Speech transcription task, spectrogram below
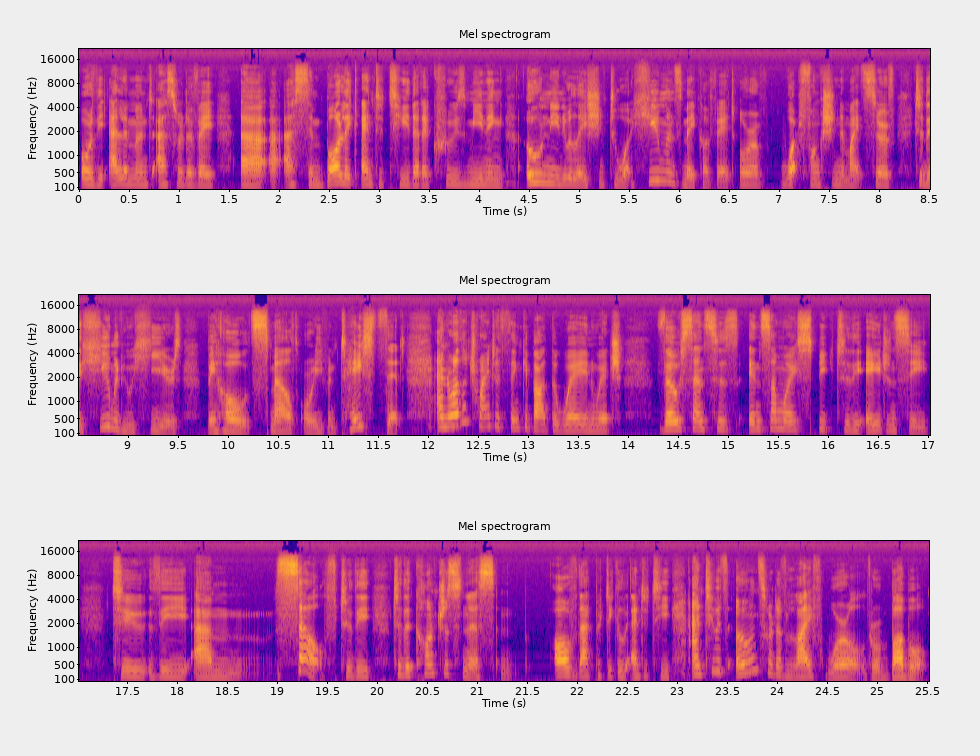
or the element as sort of a, uh, a symbolic entity that accrues meaning only in relation to what humans make of it or of what function it might serve to the human who hears, beholds, smells, or even tastes it, and rather trying to think about the way in which those senses in some way speak to the agency, to the um, self, to the to the consciousness of that particular entity and to its own sort of life world or bubble.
